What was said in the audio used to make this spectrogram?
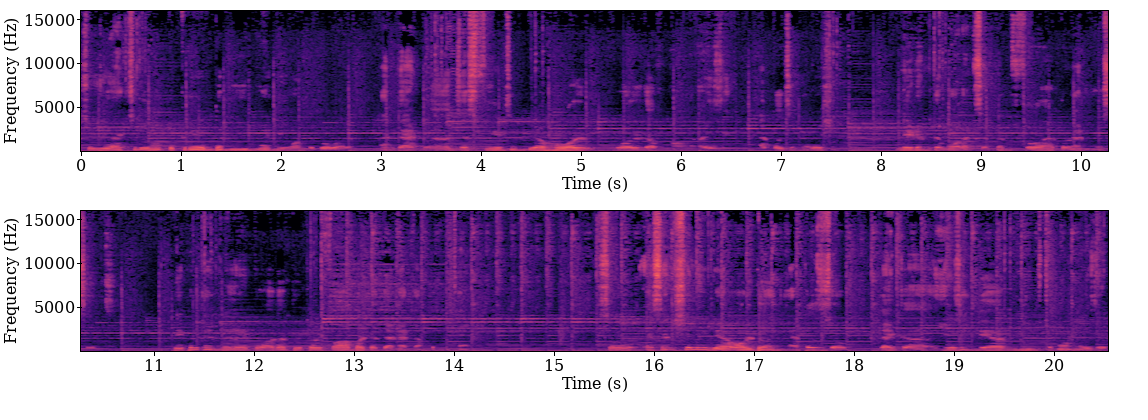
So you actually want to create the meme and you want to go viral. And that uh, just feeds into a whole world of normalizing Apple's innovation, leading to more acceptance for Apple and more sales. People can relate to other people far better than a company can. So essentially, we are all doing Apple's job, like uh, using their memes to normalize their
